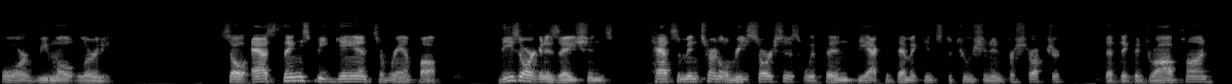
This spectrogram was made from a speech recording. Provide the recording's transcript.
for remote learning. So as things began to ramp up, these organizations had some internal resources within the academic institution infrastructure that they could draw upon.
